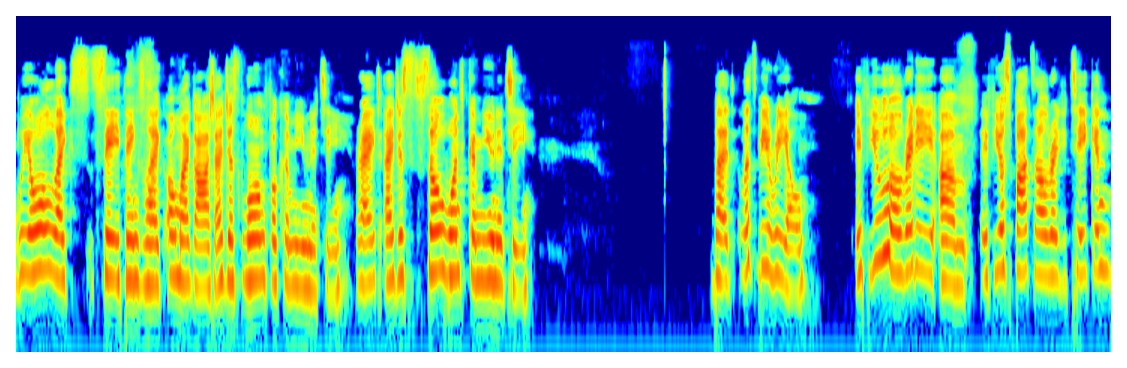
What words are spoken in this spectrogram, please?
we all like say things like, "Oh my gosh, I just long for community," right? I just so want community. But let's be real if you already, um, if your spot's already taken,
